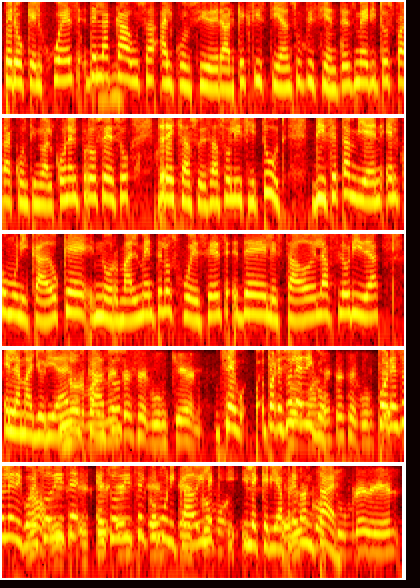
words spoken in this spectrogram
pero que el juez de la causa, al considerar que existían suficientes méritos para continuar con el proceso, rechazó esa solicitud. Dice también el comunicado que normalmente los jueces del estado de la Florida, en la mayoría de los casos, según quién, por eso le digo, por eso le digo, eso dice, eso dice el comunicado y, le, y, le, quería preguntar. la costumbre de él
